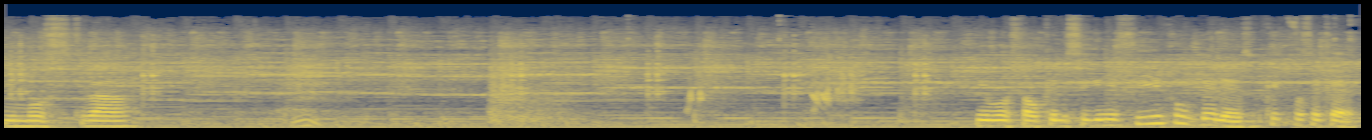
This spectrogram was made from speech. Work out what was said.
Me mostrar. Me mostrar o que eles significam. Beleza, o que, que você quer?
